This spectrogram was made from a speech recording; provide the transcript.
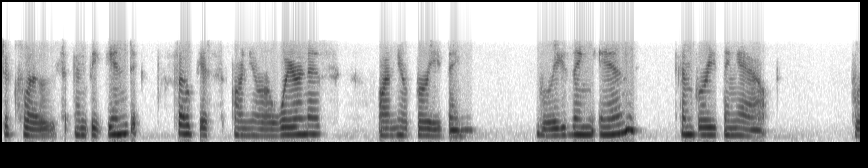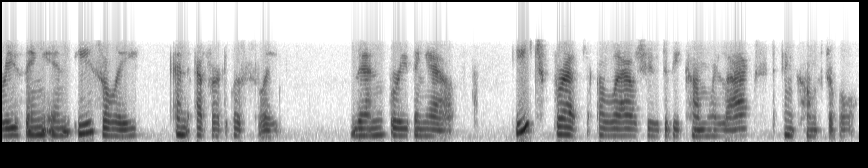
to close and begin to focus on your awareness on your breathing. Breathing in and breathing out. Breathing in easily and effortlessly. Then breathing out. Each breath allows you to become relaxed and comfortable.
